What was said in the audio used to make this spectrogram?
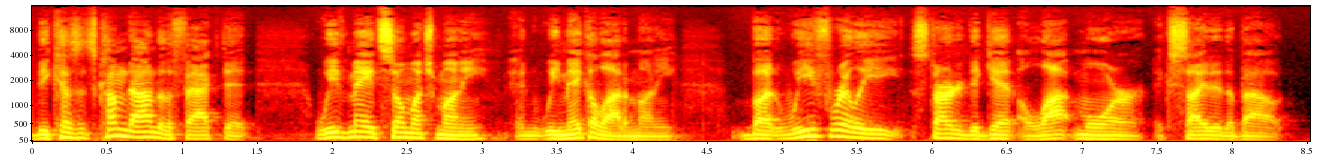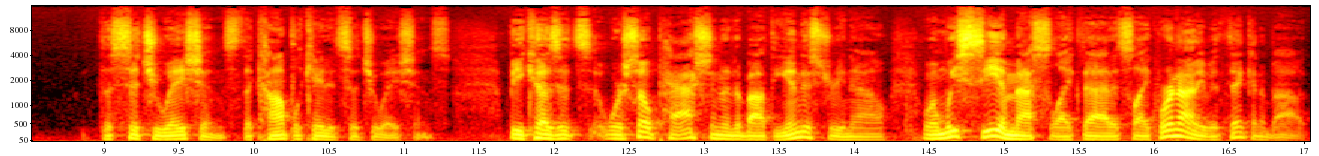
because it's come down to the fact that we've made so much money and we make a lot of money, but we've really started to get a lot more excited about the situations, the complicated situations, because it's we're so passionate about the industry now. When we see a mess like that, it's like we're not even thinking about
